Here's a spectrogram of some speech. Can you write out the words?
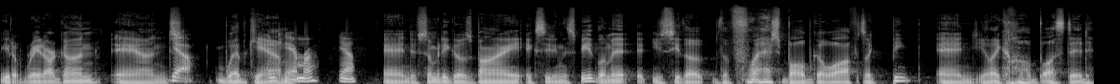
You know, radar gun and yeah. webcam and camera. Yeah. And if somebody goes by exceeding the speed limit, it, you see the the flash bulb go off. It's like ping, and you're like, oh, busted.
